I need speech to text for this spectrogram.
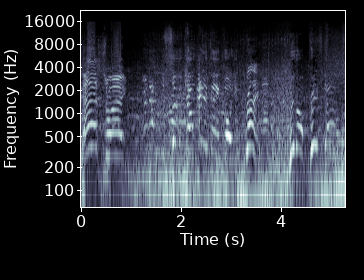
That's right. We're not going to sugarcoat anything for you. Right. We're going to preach God.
